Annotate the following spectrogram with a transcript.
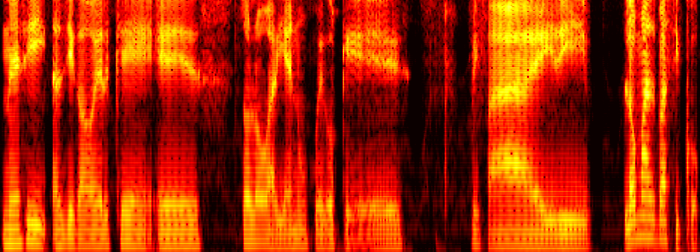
No sé si has llegado a ver que es solo varía en un juego que es Free Fire y lo más básico.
